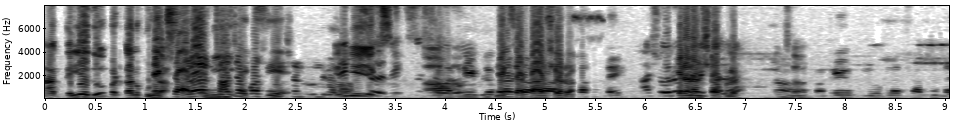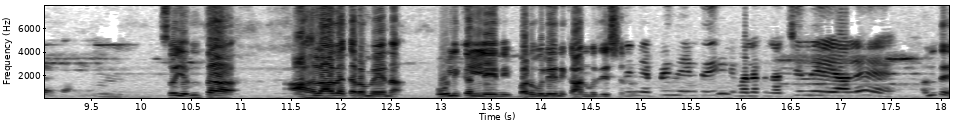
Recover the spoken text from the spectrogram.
నాకు తెలియదు బట్ కిరాణా షాప్లో. సో ఎంత ఆహ్లాదకరమైన పోలికలు లేని బరువు లేని కాన్వర్జేషన్ నేను చెప్పింది ఏంటి? మనకు నచ్చింది అంతే.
